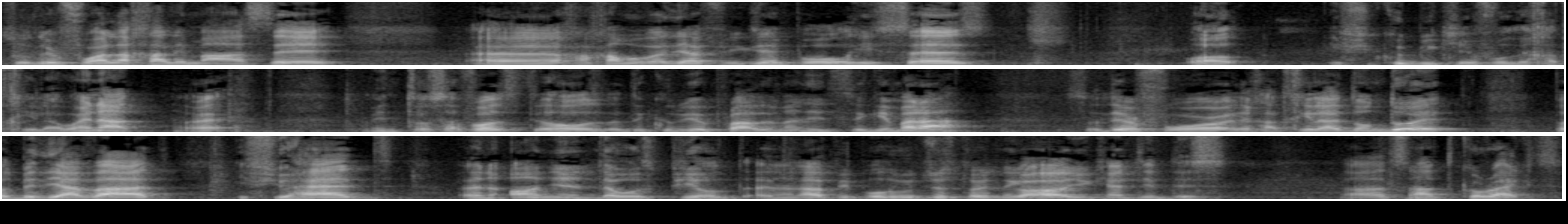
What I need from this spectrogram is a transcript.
So therefore, halacha lema'aseh uh, Chacham Ovadia, for example, he says, well, if you could be careful, lechatchila, why not? Right? I mean, Tosafot still holds that there could be a problem, and it's the Gemara. So therefore, lechatchila, don't do it. But b'diavad, if you had an onion that was peeled, and a lot of people would just it and go, oh, you can't eat this. No, that's not correct.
